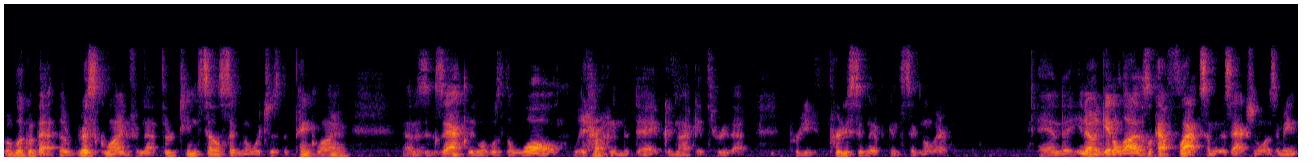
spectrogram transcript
But look at that, the risk line from that 13 sell signal, which is the pink line, that is exactly what was the wall later on in the day. Could not get through that. Pretty pretty significant signal there. And uh, you know, again, a lot of this. Look how flat some of this action was. I mean,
